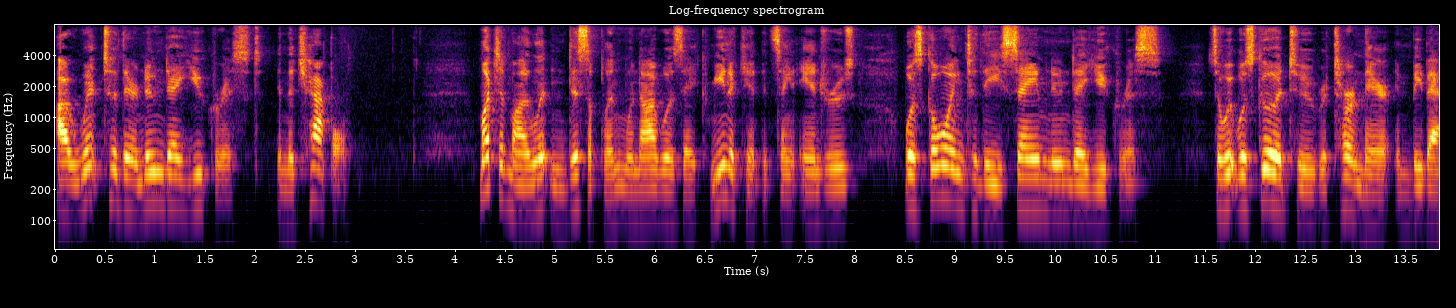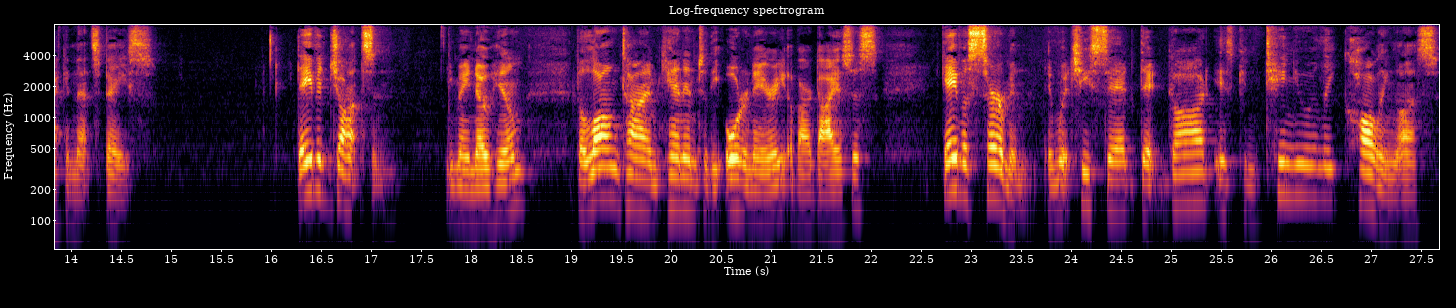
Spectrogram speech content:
I went to their noonday Eucharist in the chapel. Much of my Lenten discipline when I was a communicant at St. Andrew's was going to the same noonday Eucharist, so it was good to return there and be back in that space. David Johnson, you may know him, the longtime canon to the ordinary of our diocese, gave a sermon in which he said that God is continually calling us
